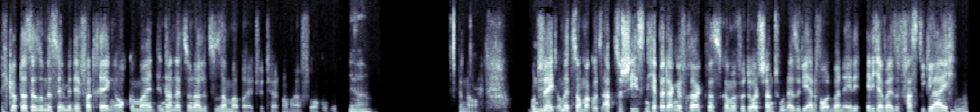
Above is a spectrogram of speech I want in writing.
ich glaube, das ist ja so ein bisschen mit den Verträgen auch gemeint, internationale Zusammenarbeit wird halt nochmal hervorgehoben. Ja. Genau. Und mhm. vielleicht, um jetzt noch mal kurz abzuschießen, ich habe ja dann gefragt, was können wir für Deutschland tun? Also die Antworten waren ehrlicherweise fast die gleichen.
